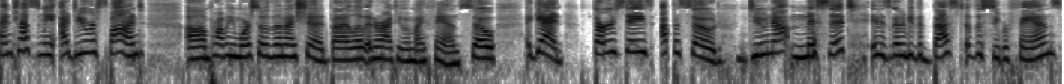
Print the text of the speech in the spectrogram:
And trust me, I do respond, um, probably more so than I should, but I love interacting with my fans. So again, Thursday's episode. Do not miss it. It is going to be the best of the super fans.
